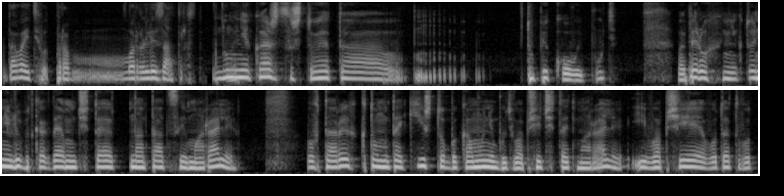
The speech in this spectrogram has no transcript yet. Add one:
давайте вот про морализаторство. Ну, мне кажется, что это тупиковый путь. Во-первых, никто не любит, когда ему читают нотации морали. Во-вторых, кто мы такие, чтобы кому-нибудь вообще читать морали? И вообще вот это вот,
